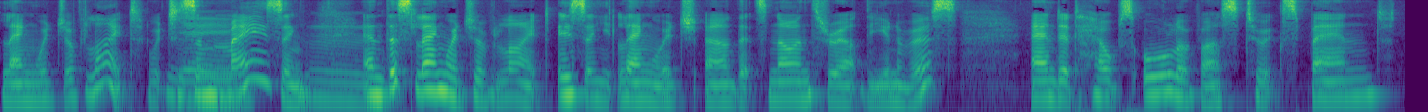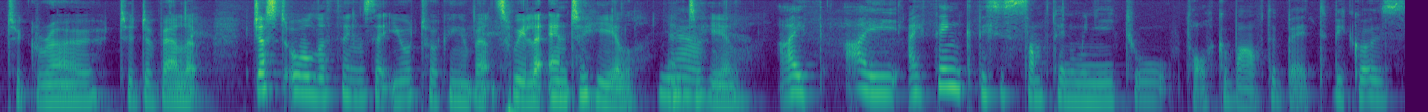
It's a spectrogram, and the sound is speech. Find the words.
language of light, which is amazing. Mm. And this language of light is a language uh, that's known throughout the universe, and it helps all of us to expand, to grow, to develop. Just all the things that you're talking about, Swila, and to heal, and to heal. I, I, I think this is something we need to talk about a bit because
